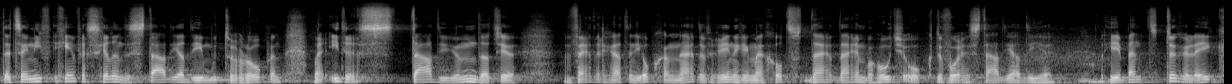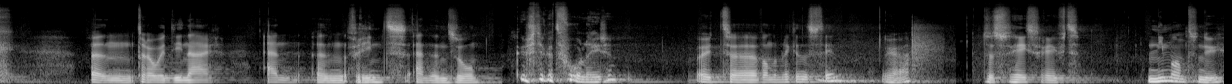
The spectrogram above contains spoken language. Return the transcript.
Het zijn niet, geen verschillende stadia die je moet doorlopen, maar ieder stadium dat je verder gaat in die opgang naar de vereniging met God, daar, daarin behoud je ook de vorige stadia die je... Je bent tegelijk een trouwe dienaar en een vriend en een zoon. Kun je een stuk het voorlezen? Uit uh, Van de Blikkende Steen? Ja. Dus hij schreef... Niemand nu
